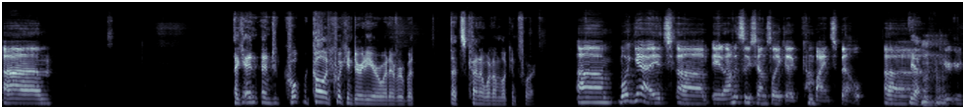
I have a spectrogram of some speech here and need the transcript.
Um, Like, and, and qu- call it quick and dirty or whatever, but that's kind of what I'm looking for. um, well, yeah, it's um, it honestly sounds like a combined spell. Uh, Yeah. Mhm. You're, you're-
